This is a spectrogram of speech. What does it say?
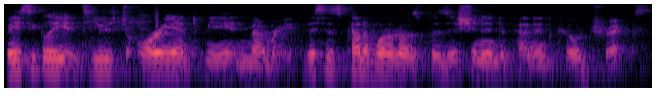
basically it's used to orient me in memory. This is kind of one of those position-independent code tricks.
